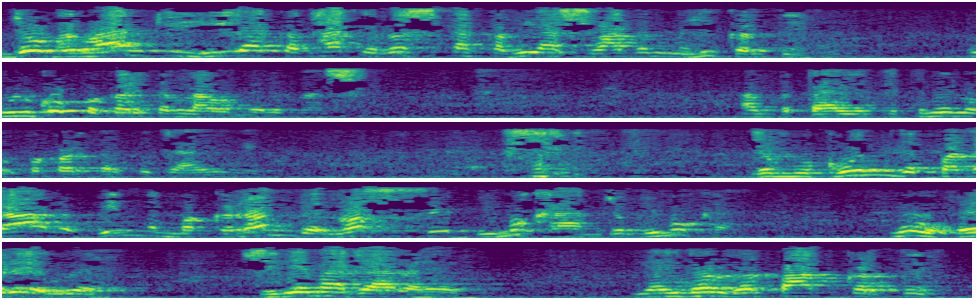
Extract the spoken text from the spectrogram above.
जो भगवान की लीला कथा के रस का कभी आस्वादन नहीं करते हैं, उनको पकड़ कर लाओ मेरे पास। अब बताइए, कितने लोग पकड़ करके जाएँगे? जो मुकुंद पदार बिंद मकरंद रस से विमुख है, जो विमुख है, मुँह फेरे हुए हैं, सिनेमा जा रहे हैं, या इधर उधर पाप करते हैं।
